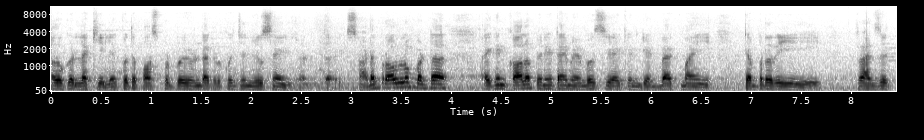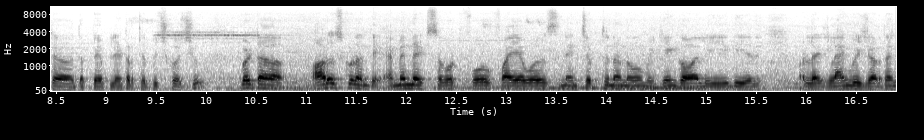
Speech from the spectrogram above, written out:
అదొకటి లక్కీ. లేకపోతే పాస్పోర్ట్ పోయి ఉంటే అక్కడ కొంచెం న్యూస్ అయింది. It's not a problem but I can call up any time embassy I can get back my temporary transit the paper letter తెప్పించుకోవచ్చు. బట్ ఆ రోజు కూడా అంతే. I it's about four five hours నేను చెప్తున్నాను మీకు ఏం కావాలి ఇది వాళ్ళకి లాంగ్వేజ్ అర్థం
